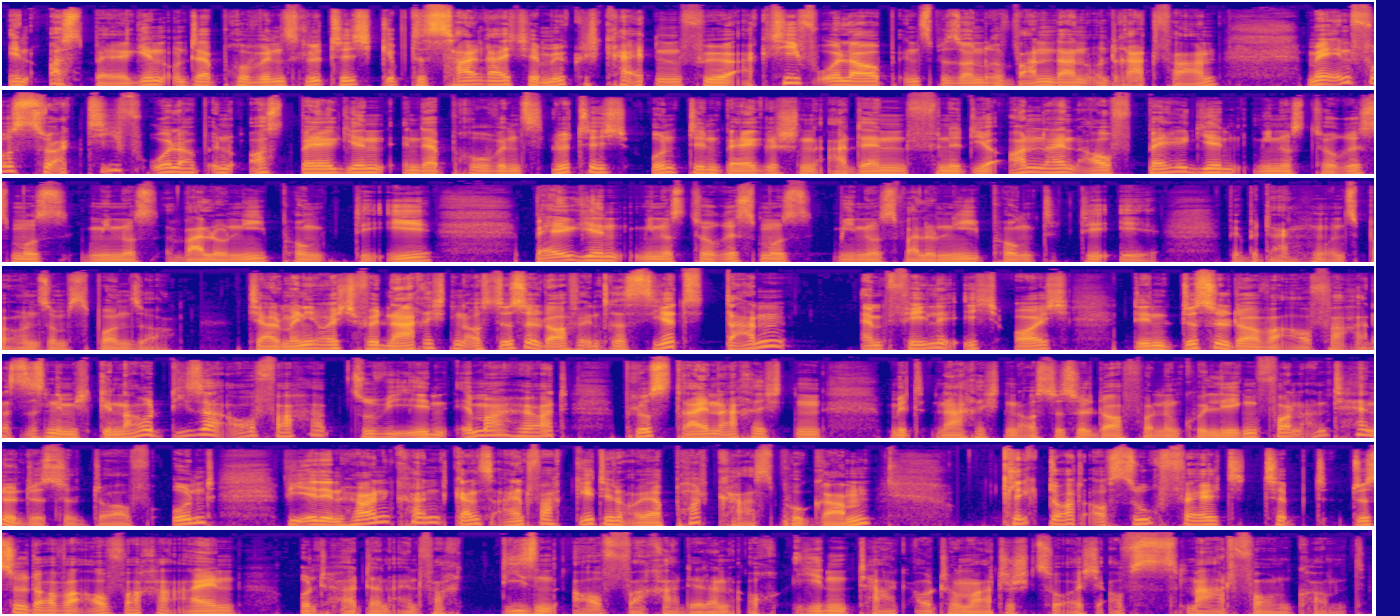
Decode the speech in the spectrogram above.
In Ostbelgien und der Provinz Lüttich gibt es zahlreiche Möglichkeiten für Aktivurlaub, insbesondere Wandern und Radfahren. Mehr Infos zu Aktivurlaub in Ostbelgien in der Provinz Lüttich und den belgischen Ardennen findet ihr online auf belgien-tourismus-wallonie.de belgien-tourismus-wallonie.de Wir bedanken uns bei unserem Sponsor. Tja, und wenn ihr euch für Nachrichten aus Düsseldorf interessiert, dann empfehle ich euch den Düsseldorfer Aufwacher. Das ist nämlich genau dieser Aufwacher, so wie ihr ihn immer hört, plus drei Nachrichten mit Nachrichten aus Düsseldorf von den Kollegen von Antenne Düsseldorf. Und wie ihr den hören könnt, ganz einfach geht in euer Podcast-Programm, klickt dort aufs Suchfeld, tippt Düsseldorfer Aufwacher ein und hört dann einfach diesen Aufwacher, der dann auch jeden Tag automatisch zu euch aufs Smartphone kommt.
